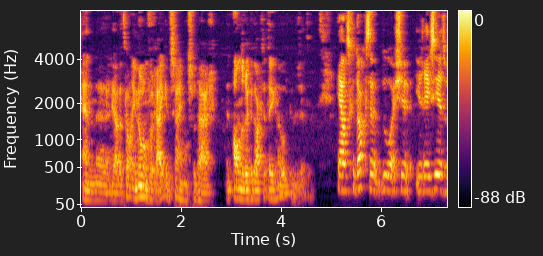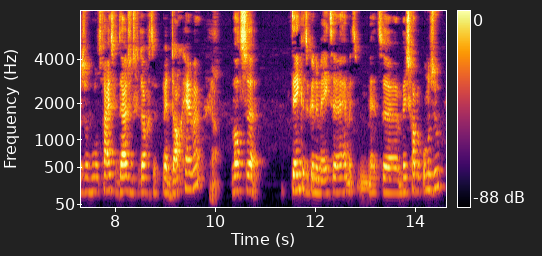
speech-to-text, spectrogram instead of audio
En eh, ja, dat kan enorm verrijkend zijn als we daar een andere gedachte tegenover kunnen zetten. Ja, want gedachten, ik bedoel, als je, je realiseert dat we zo'n 150.000 gedachten per dag hebben, Ja. wat ze denken te kunnen meten hè, met, met eh, wetenschappelijk onderzoek,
